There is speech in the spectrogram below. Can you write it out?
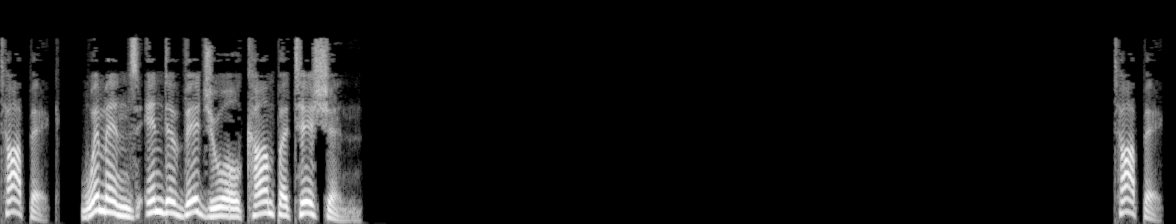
Topic: Women's individual competition. Topic:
